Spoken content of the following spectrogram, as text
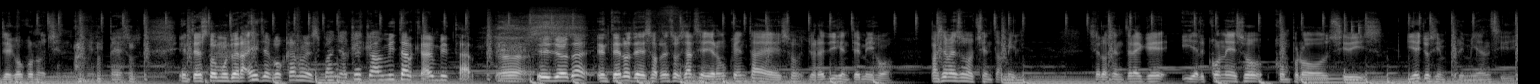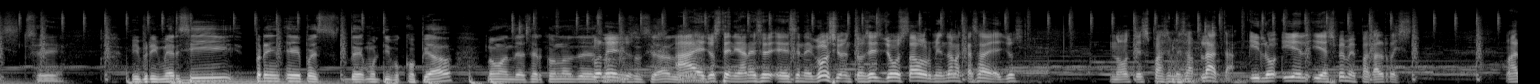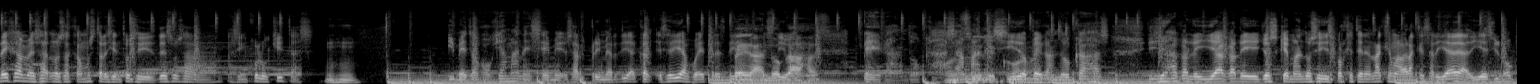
Llegó con 80 mil pesos. Entonces todo el mundo era, ¡eh, llegó Cano de España! ¿Qué? ¿Qué va a invitar? ¿Qué va a invitar? ah, Y yo, entonces los de desorden social se dieron cuenta de eso. Yo les dije, entonces me dijo, páseme esos 80 mil. Se los entregué y él con eso compró CDs. Y ellos imprimían CDs. sí. Mi primer sí, pre- eh, pues de multicopiado, lo mandé a hacer con los de con ellos. social. ah, güey. ellos tenían ese, ese negocio. Entonces yo estaba durmiendo en la casa de ellos. No, entonces páseme esa plata. Y, lo, y, el, y después me paga el resto. Sa- nos sacamos 300 CDs de esos a, a 5 luquitas. Ujú. Y me tocó que amanecerme. O sea, el primer día, ese día fue de tres días. Pegando festival. cajas. pegando cajas, Con amanecido, silicona. pegando cajas, y hágale, y hágale, y ellos quemando CDs porque tenían una quemadora que salía de a 10 y uno,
